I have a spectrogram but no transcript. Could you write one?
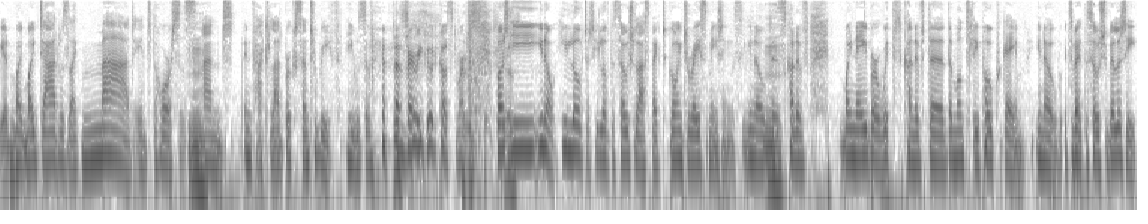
it- my, my dad was like mad into the horses. Mm. and in fact ladbroke sent a wreath. He was a, a very good customer. But he you know he loved it. He loved the social aspect going to race meetings you know Mm. there's kind of my neighbour with kind of the the monthly poker game you know it's about the sociability.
